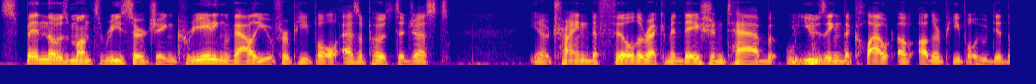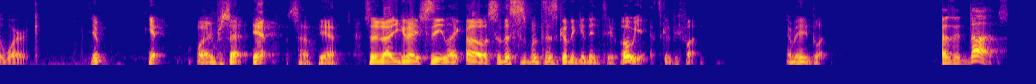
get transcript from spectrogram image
spend those months researching, creating value for people, as opposed to just, you know, trying to fill the recommendation tab mm-hmm. using the clout of other people who did the work. Yep. Yep. One hundred percent. Yep. So yeah. So now you can actually see like, oh, so this is what this is going to get into. Oh yeah, it's going to be fun. I'm hitting play. Because it does.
